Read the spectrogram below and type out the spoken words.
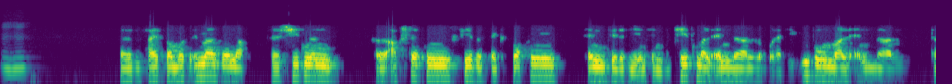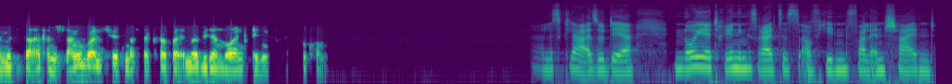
Mhm. Äh, das heißt, man muss immer so nach verschiedenen äh, Abschnitten, vier bis sechs Wochen, entweder die Intensität mal ändern oder die Übung mal ändern, damit es da einfach nicht langweilig wird und dass der Körper immer wieder neuen Trainingsreiz bekommt. Alles klar, also der neue Trainingsreiz ist auf jeden Fall entscheidend.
